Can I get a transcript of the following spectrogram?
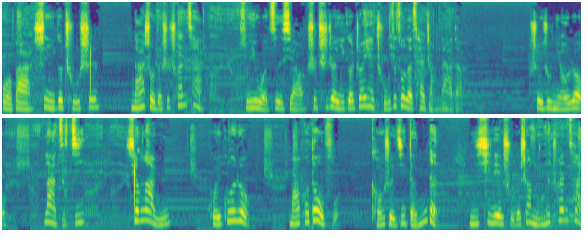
我爸是一个厨师，拿手的是川菜，所以我自小是吃着一个专业厨子做的菜长大的：水煮牛肉、辣子鸡、香辣鱼、回锅肉。麻婆豆腐、口水鸡等等，一系列数得上名的川菜，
